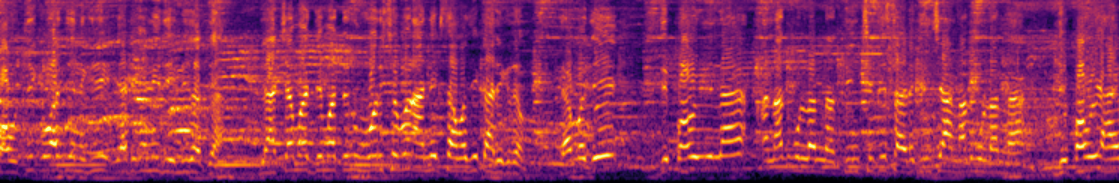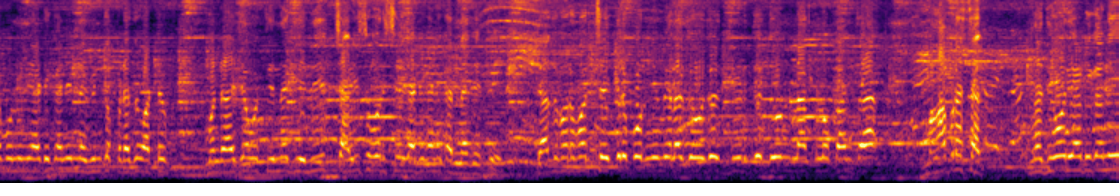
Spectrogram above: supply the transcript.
पावती किंवा देणगी या ठिकाणी दिली जाते. याच्या माध्यमातून वर्षभर अनेक सामाजिक कार्यक्रम त्यामध्ये दीपावलीला अनाथ मुलांना तीनशे ते साडेतीनशे अनाथ मुलांना दीपावली आहे म्हणून या ठिकाणी नवीन कपड्याचं वाटप मंडळाच्या वतीनं गेली चाळीस वर्ष या ठिकाणी करण्यात येते. त्याचबरोबर चैत्र पौर्णिमेला जवळजवळ दीड ते दोन लाख लोकांचा महाप्रसाद नदीवर या ठिकाणी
